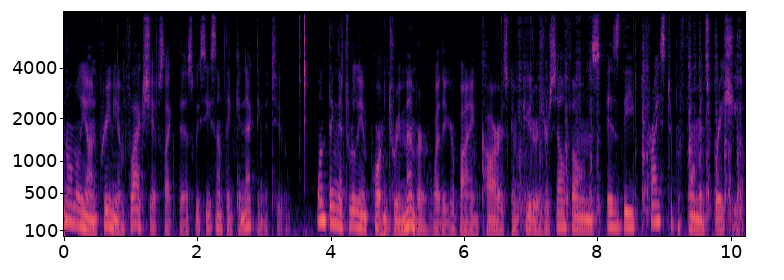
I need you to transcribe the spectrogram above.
Normally on premium flagships like this, we see something connecting the two. One thing that's really important to remember, whether you're buying cars, computers, or cell phones, is the price to performance ratio.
